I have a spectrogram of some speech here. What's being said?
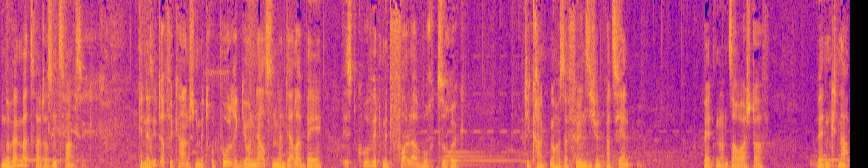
November 2020. In der südafrikanischen Metropolregion Nelson Mandela Bay ist Covid mit voller Wucht zurück. Die Krankenhäuser füllen sich mit Patienten. Betten und Sauerstoff werden knapp.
